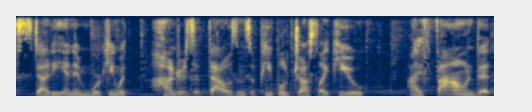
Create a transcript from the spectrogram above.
study and in working with hundreds of thousands of people just like you, I found that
